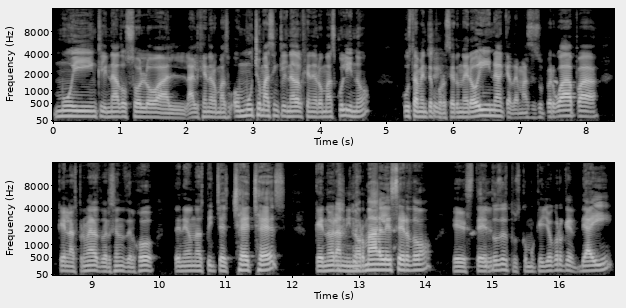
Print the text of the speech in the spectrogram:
muy inclinado solo al, género más, o mucho más inclinado al género masculino, justamente por ser una heroína, que además es súper guapa, que en las primeras versiones del juego tenía unas pinches cheches, que no eran ni normales, cerdo, este, entonces, pues como que yo creo que de ahí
